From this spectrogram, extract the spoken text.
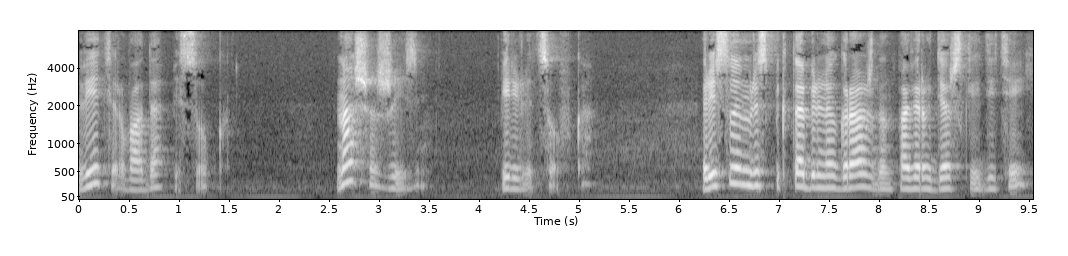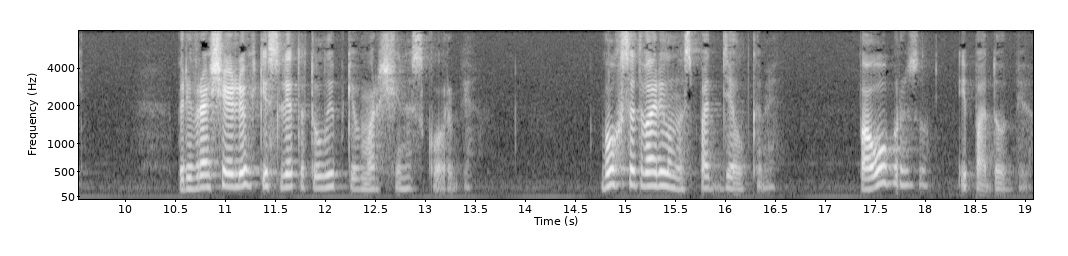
Ветер, вода, песок. Наша жизнь – перелицовка. Рисуем респектабельных граждан поверх дерзких детей, превращая легкий след от улыбки в морщины скорби. Бог сотворил нас подделками по образу и подобию.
